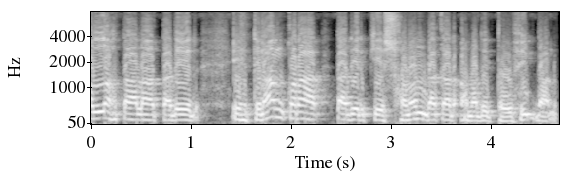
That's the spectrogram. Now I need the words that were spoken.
আল্লাহ তাআলা তাদের এহতেরাম করার, তাদেরকে স্মরণ রাখার আমাদের তৌফিক দান।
